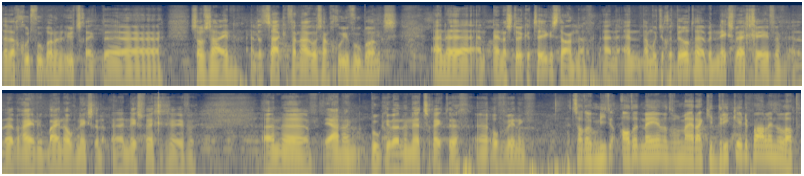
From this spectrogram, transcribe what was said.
dat het goed voetbal in Utrecht zou zijn. En dat je van we zijn goede voetballers. En, en, en een stukje tegenstander. En, en dan moet je geduld hebben, niks weggeven. En dan hebben we eigenlijk bijna ook niks, niks weggegeven. En ja, dan boek je wel een net overwinning. Het zat ook niet altijd mee, want volgens mij raak je drie keer de paal in de lat.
